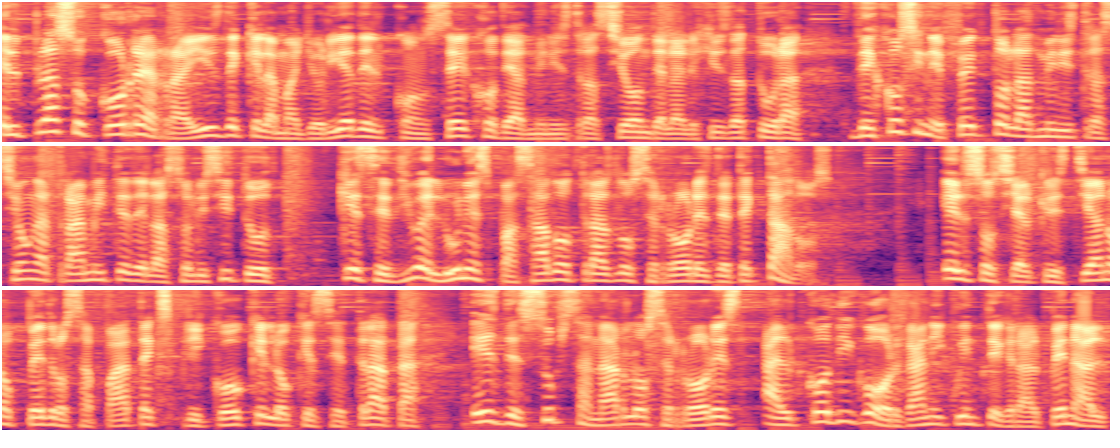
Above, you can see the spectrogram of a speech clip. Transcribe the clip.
El plazo corre a raíz de que la mayoría del Consejo de Administración de la legislatura dejó sin efecto la administración a trámite de la solicitud que se dio el lunes pasado tras los errores detectados. El socialcristiano Pedro Zapata explicó que lo que se trata es de subsanar los errores al Código Orgánico Integral Penal,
